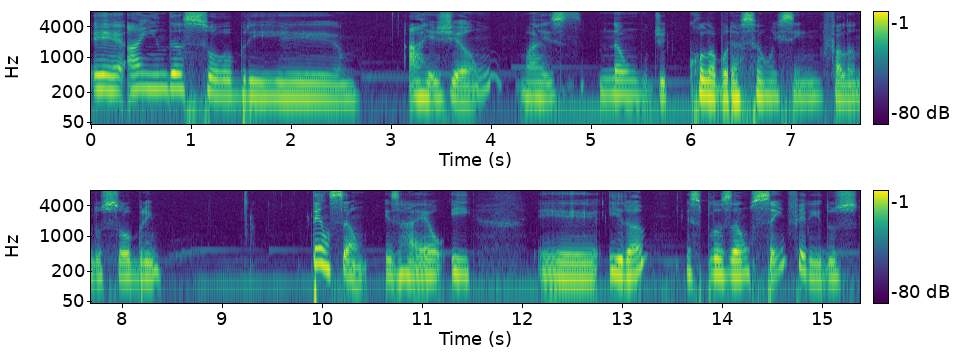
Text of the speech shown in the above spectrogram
É, ainda sobre a região, mas não de colaboração, e sim falando sobre tensão Israel e eh, Irã, explosão sem feridos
